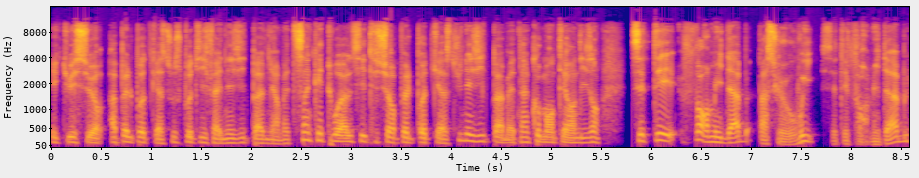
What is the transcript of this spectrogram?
et que tu es sur Apple Podcast ou Spotify, n'hésite pas à venir mettre 5 étoiles. Si tu es sur Apple Podcast, tu n'hésites pas à mettre un commentaire en disant c'était formidable parce que oui, c'était formidable.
